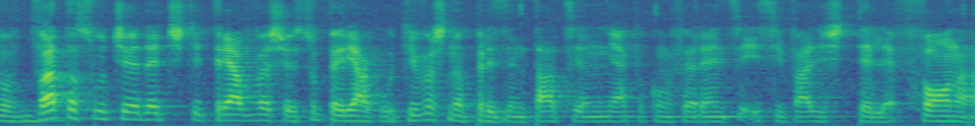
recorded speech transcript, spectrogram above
в двата случая, де че ти трябваше е супер яко, отиваш на презентация на някаква конференция и си вадиш телефона,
